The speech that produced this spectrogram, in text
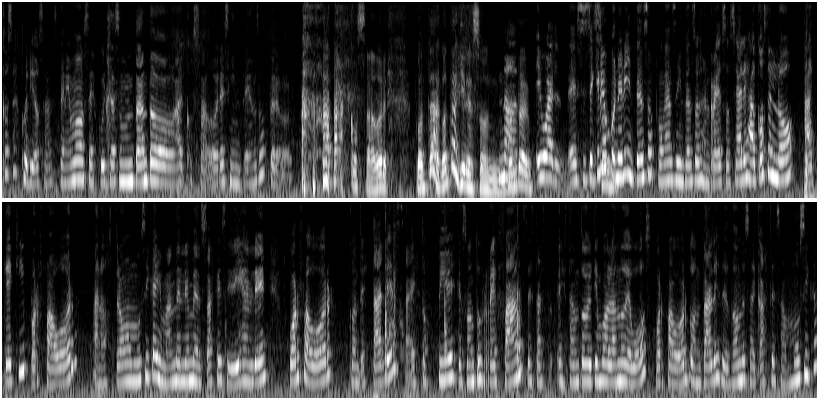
Cosas curiosas. Tenemos escuchas un tanto acosadores intensos, pero... Acosadores. Contá, contá quiénes son. No, Contá. igual, eh, si se quieren Son- poner intensos, pónganse intensos en redes sociales. Acósenlo a Keki, por favor, a Nostromo Música y mándenle mensajes y díganle, por favor, contestales a estos pibes que son tus re fans, estás- están todo el tiempo hablando de vos. Por favor, contales de dónde sacaste esa música.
